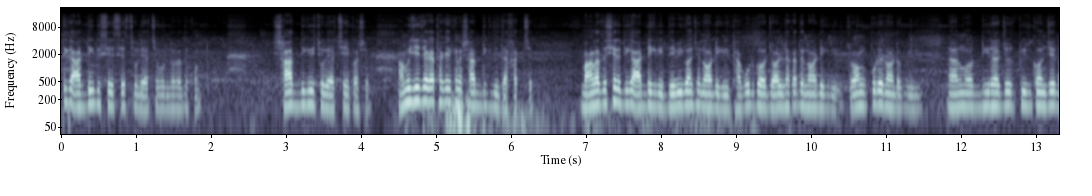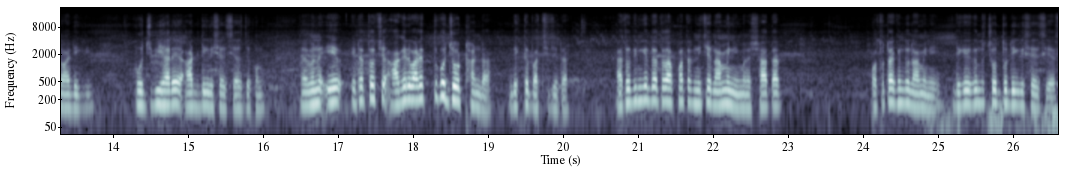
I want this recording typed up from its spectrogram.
থেকে আট ডিগ্রি সেলসিয়াস চলে যাচ্ছে বন্ধুরা, দেখুন। সাত ডিগ্রি চলে যাচ্ছে এই পাশে আমি যে জায়গায় থাকি, এখানে সাত ডিগ্রি দেখাচ্ছে। বাংলাদেশের এদিকে আট ডিগ্রি, দেবীগঞ্জে ন ডিগ্রি, ঠাকুরগাঁও, জলঢাকাতে নয় ডিগ্রি, রংপুরে নয় ডিগ্রি তারপর দিরাজুর পীরগঞ্জে নয় ডিগ্রি, কোচবিহারে আট ডিগ্রি সেলসিয়াস দেখুন। মানে এ, এটা তো হচ্ছে আগের বারের থেকেও জোর ঠান্ডা, দেখতে পাচ্ছি যেটা। এতদিন কিন্তু এত তাপমাত্রা নিচে নামেনি মানে সাত আট, অতটা কিন্তু নামেনি। দিকে কিন্তু চোদ্দ ডিগ্রি সেলসিয়াস,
